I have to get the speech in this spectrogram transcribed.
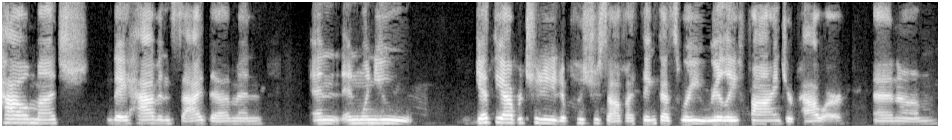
how much they have inside them. And and and when you get the opportunity to push yourself i think that's where you really find your power. And um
